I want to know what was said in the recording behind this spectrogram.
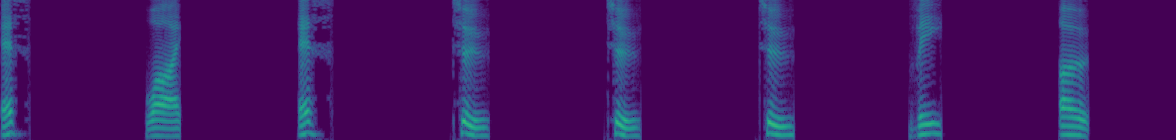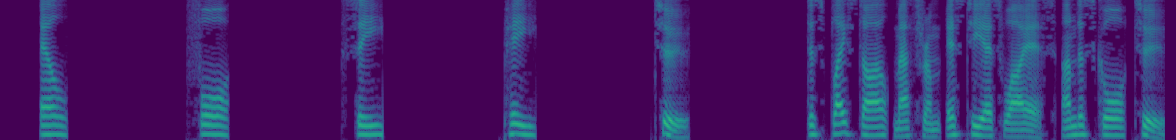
S Y S 2 2 2 V O L four C P two Display style mathrm stsys underscore two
